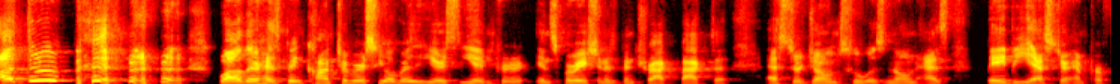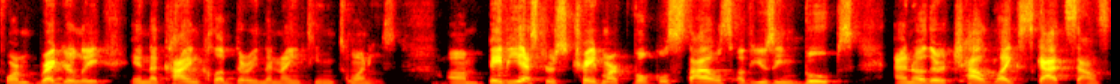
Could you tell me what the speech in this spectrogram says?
a doop. While there has been controversy over the years, the imp- inspiration has been tracked back to Esther Jones, who was known as Baby Esther and performed regularly in the Kind Club during the 1920s. Um, Baby Esther's trademark vocal styles of using boops and other childlike scat sounds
